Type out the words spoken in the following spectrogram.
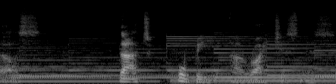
us, that will be our righteousness.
